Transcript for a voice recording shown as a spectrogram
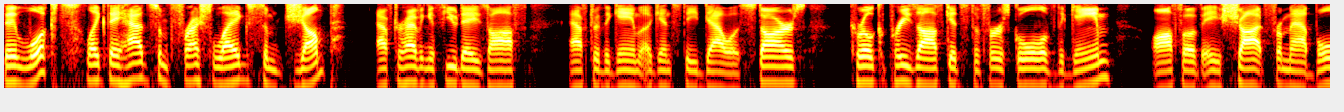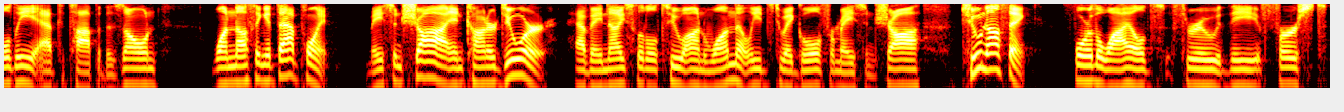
They looked like they had some fresh legs, some jump after having a few days off after the game against the Dallas Stars. Kirill Kaprizov gets the first goal of the game off of a shot from Matt Boldy at the top of the zone. 1 0 at that point. Mason Shaw and Connor Dewar have a nice little two on one that leads to a goal for Mason Shaw. 2 0 for the Wilds through the first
